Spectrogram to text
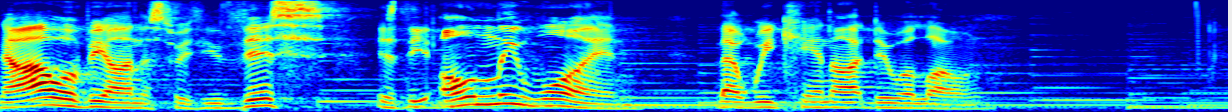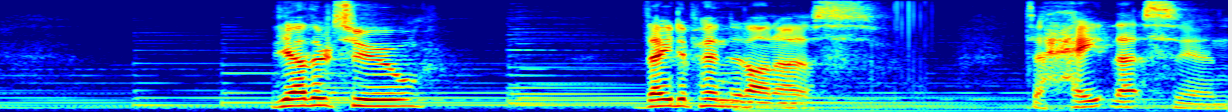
Now, I will be honest with you, this is the only one that we cannot do alone. The other two, they depended on us to hate that sin,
